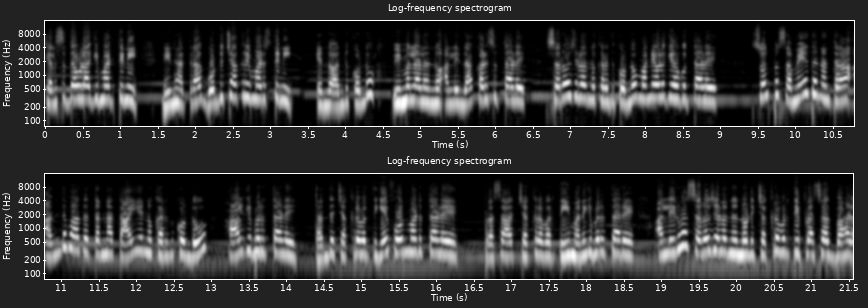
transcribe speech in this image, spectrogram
ಕೆಲಸದವಳಾಗಿ ಮಾಡ್ತೀನಿ. ನಿನ್ನ ಹತ್ರ ಗೊಡ್ಡು ಚಾಕರಿ ಮಾಡಿಸ್ತೀನಿ ಎಂದು ಅಂದುಕೊಂಡು ವಿಮಲಳನ್ನು ಅಲ್ಲಿಂದ ಕಳಿಸುತ್ತಾಳೆ. ಸರೋಜಳನ್ನು ಕರೆದುಕೊಂಡು ಮನೆಯೊಳಗೆ ಹೋಗುತ್ತಾಳೆ. ಸ್ವಲ್ಪ ಸಮಯದ ನಂತರ ಅಂದವಾದ ತನ್ನ ತಾಯಿಯನ್ನು ಕರೆದುಕೊಂಡು ಹಾಲ್ಗೆ ಬರುತ್ತಾಳೆ. ತಂದೆ ಚಕ್ರವರ್ತಿಗೆ ಫೋನ್ ಮಾಡುತ್ತಾಳೆ. ಪ್ರಸಾದ್ ಚಕ್ರವರ್ತಿ ಮನೆಗೆ ಬರುತ್ತಾರೆ. ಅಲ್ಲಿರುವ ಸರೋಜಳನ್ನು ನೋಡಿ ಚಕ್ರವರ್ತಿ ಪ್ರಸಾದ್ ಬಹಳ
